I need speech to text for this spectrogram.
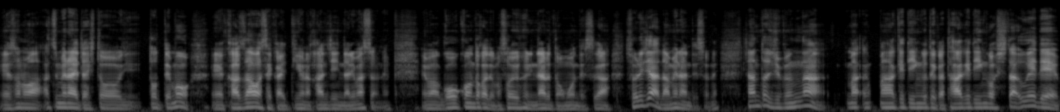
えー、その集められた人にとっても、えー、数合わせ会っていうような感じになりますよね。えー、まあ合コンとかでもそういう風になると思うんですが、それじゃあダメなんですよね。ちゃんと自分が、ま、マーケティングというかターゲティングをした上で、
